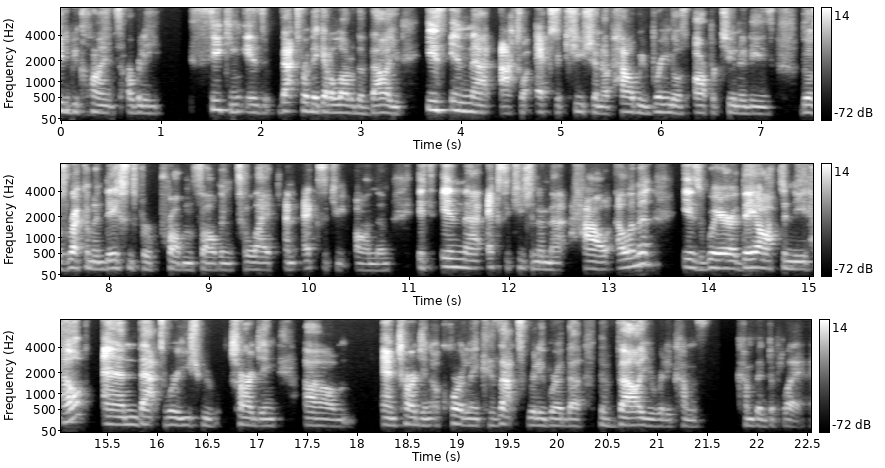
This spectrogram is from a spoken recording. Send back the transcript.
B2B clients are really seeking is that's where they get a lot of the value is in that actual execution of how we bring those opportunities those recommendations for problem solving to life and execute on them. It's in that execution and that how element is where they often need help and that's where you should be charging um, and charging accordingly because that's really where the the value really comes comes into play.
